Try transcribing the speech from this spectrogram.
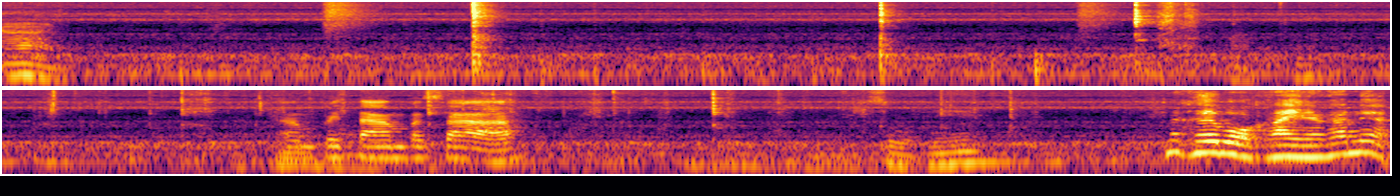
ง่ายทำไปตามภาษาๆสูตรนี้ ไม่เคยบอกใครนะครับเนี่ย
